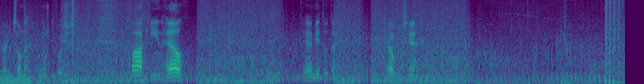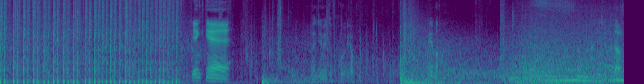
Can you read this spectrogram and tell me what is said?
ograniczone możliwości. Fucking hell! Gdzie mnie tutaj? Chciałbyś, nie? Pięknie! Będzie mnie tu wkurwiał. Nie ma. Dobra, jedziemy dalej.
